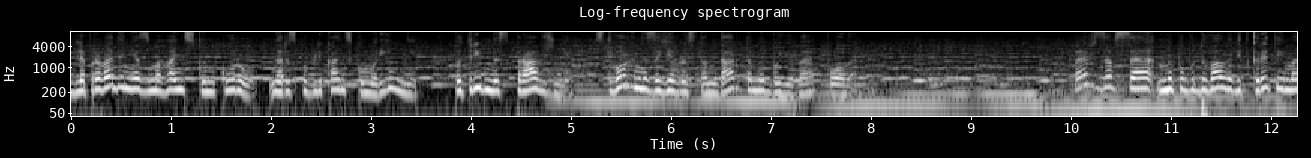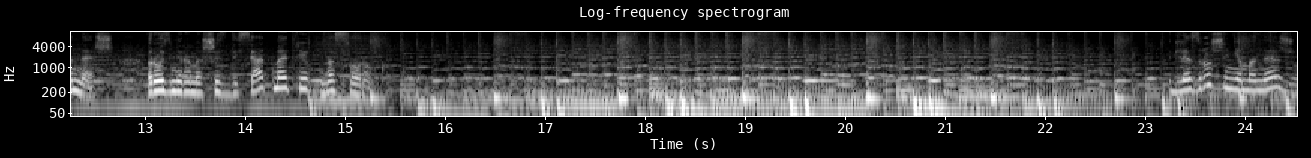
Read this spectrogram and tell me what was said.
Для проведення змагань з конкуру на республіканському рівні потрібне справжнє, створене за євростандартами бойове поле. Перш за все, ми побудували відкритий манеж розмірами 60 метрів на 40. Для зрошення манежу,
